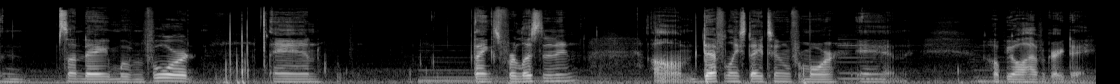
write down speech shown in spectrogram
and Sunday moving forward. And thanks for listening. Um, definitely stay tuned for more and hope you all have a great day.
